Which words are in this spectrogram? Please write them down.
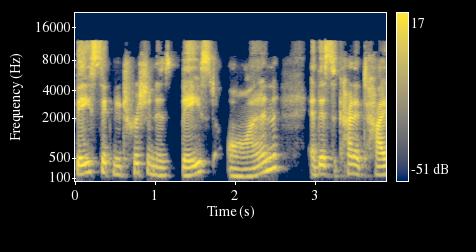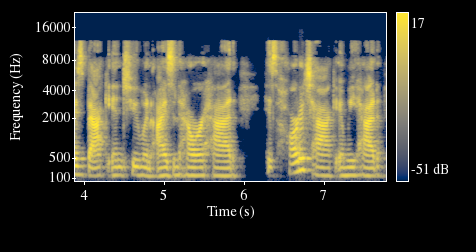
basic nutrition is based on and this kind of ties back into when eisenhower had his heart attack and we had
